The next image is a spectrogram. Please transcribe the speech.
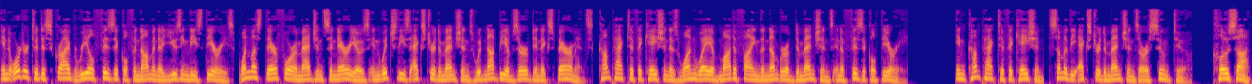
In order to describe real physical phenomena using these theories, one must therefore imagine scenarios in which these extra dimensions would not be observed in experiments. Compactification is one way of modifying the number of dimensions in a physical theory. In compactification, some of the extra dimensions are assumed to close up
